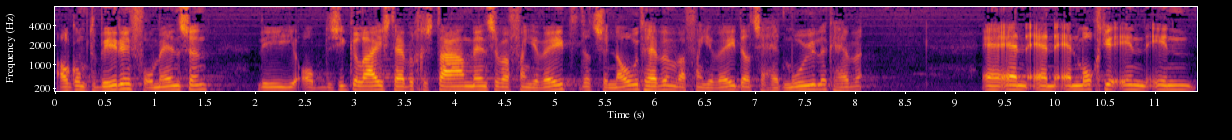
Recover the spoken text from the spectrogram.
Ook om te bidden voor mensen die op de ziekenlijst hebben gestaan, mensen waarvan je weet dat ze nood hebben, waarvan je weet dat ze het moeilijk hebben. En, en, en mocht je in, in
